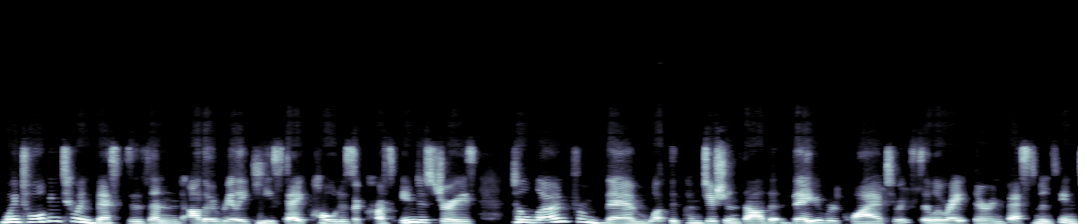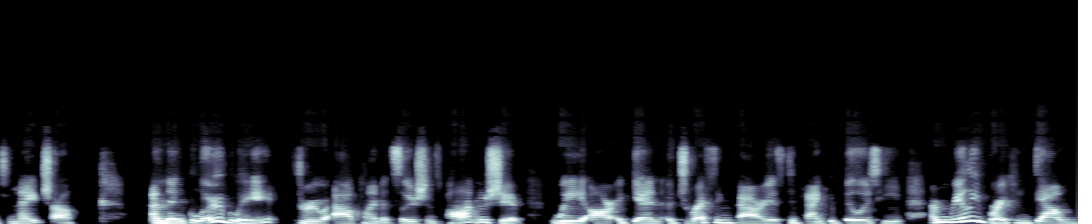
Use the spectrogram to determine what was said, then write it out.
We're talking to investors and other really key stakeholders across industries to learn from them what the conditions are that they require to accelerate their investments into nature. And then globally, through our climate solutions partnership, We are again addressing barriers to bankability and really breaking down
